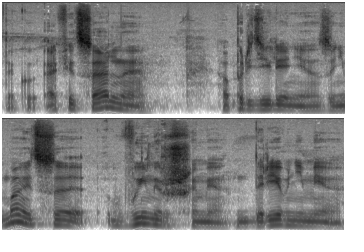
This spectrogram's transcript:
такое официальное определение, занимается вымершими древними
